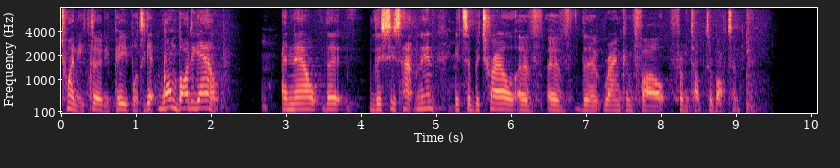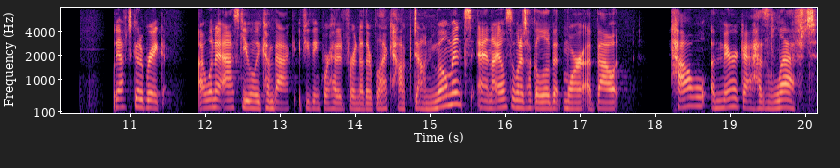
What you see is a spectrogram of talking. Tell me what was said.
20, 30 people to get one body out. Mm. And now that this is happening, it's a betrayal of, of the rank and file from top to bottom. We have to go to break. I want to ask you when we come back if you think we're headed for another Black Hawk Down moment. And I also want to talk a little bit more about how America has left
